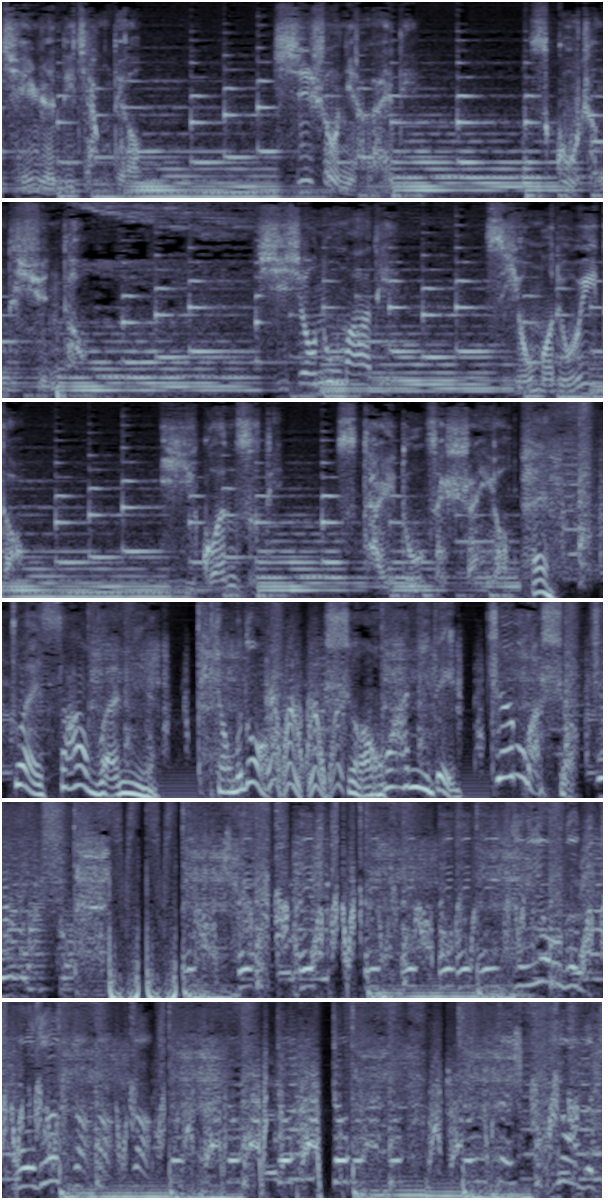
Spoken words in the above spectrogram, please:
秦人的腔调，信手拈来的是古城的熏陶，嬉笑怒骂的是幽默的味道。一冠子的是态度在闪耀。哎，拽啥文呢？听不懂，说话你得这么说。哎哎哎哎哎哎哎！金柚子，我的哥哥，周周周周周周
